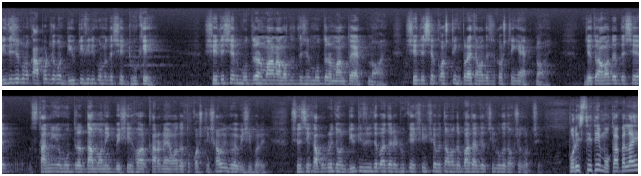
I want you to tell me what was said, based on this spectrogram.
বিদেশের কোনো কাপড় যখন ডিউটি ফ্রি কোনো দেশে ঢুকে সেই দেশের মুদ্রার মান আমাদের দেশের মুদ্রার মান তো এক নয় সেই দেশের কস্টিং প্রাইস আমাদের দেশের কস্টিং এক নয়। যেহেতু আমাদের দেশের স্থানীয় মুদ্রার দাম অনেক বেশি হওয়ার কারণে আমাদের তো কস্টিং স্বাভাবিকভাবে বেশি পড়ে। সেই সেই কাপড়গুলো যখন ডিউটি ফ্রিতে বাজারে ঢুকে, সেই হিসাবে তো আমাদের বাজারকে শিল্পকে ধ্বংস করছে। পরিস্থিতি মোকাবেলায়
